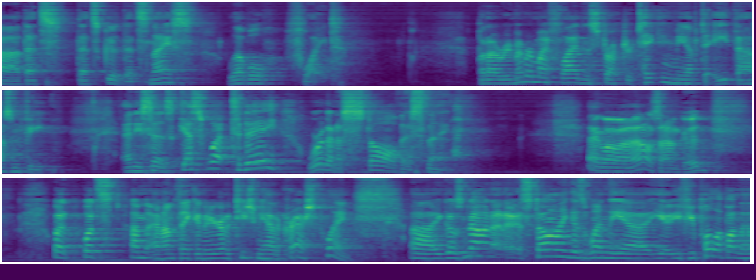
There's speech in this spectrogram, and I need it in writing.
uh, that's that's good. That's nice level flight. But I remember my flight instructor taking me up to eight thousand feet and he says, Guess what? Today, we're going to stall this thing. I go, well, that don't sound good. What, what's, I'm, and I'm thinking, you're going to teach me how to crash the plane. Uh, he goes, no, no, no. Stalling is when the, uh, if you pull up on the,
